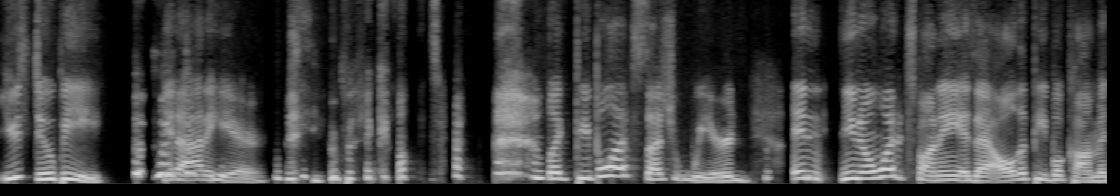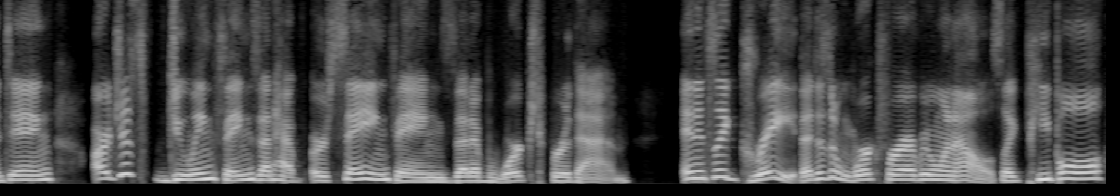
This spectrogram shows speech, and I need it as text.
You stoopy. Get out of here. On track. like people have such weird and you know what's funny is that all the people commenting are just doing things that have or saying things that have worked for them. And it's like great. That doesn't work for everyone else. Like people,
